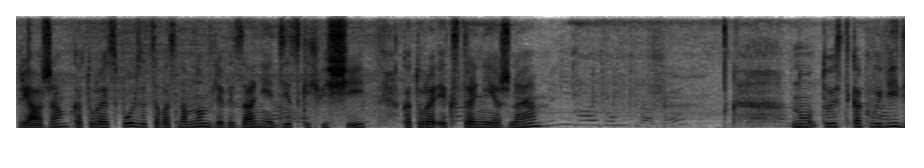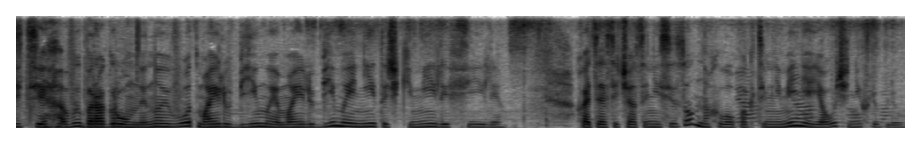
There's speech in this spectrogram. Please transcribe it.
пряжа, которая используется в основном для вязания детских вещей, которая экстра нежная. Ну, то есть, как вы видите, выбор огромный. Ну и вот мои любимые, мои любимые ниточки, мили, фили. Хотя сейчас и не сезон на хлопок, тем не менее, я очень их люблю.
